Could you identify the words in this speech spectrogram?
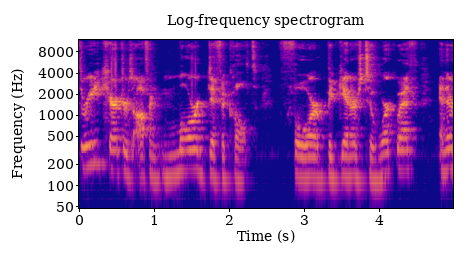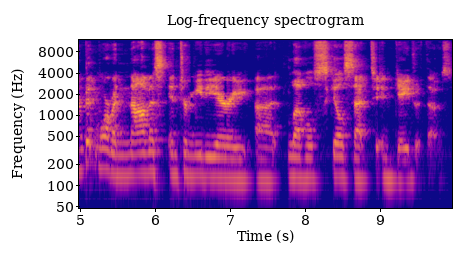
3D characters often more difficult for beginners to work with, and they're a bit more of a novice intermediary uh, level skill set to engage with those.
